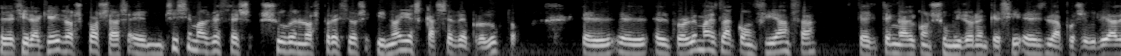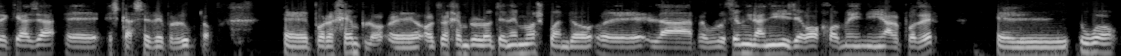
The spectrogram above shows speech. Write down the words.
Es decir, aquí hay dos cosas. Eh, muchísimas veces suben los precios y no hay escasez de producto. El, el, problema es la confianza que tenga el consumidor en que sí es la posibilidad de que haya eh, escasez de producto. Eh, por ejemplo, otro ejemplo lo tenemos cuando la revolución iraní llegó Khomeini al poder. hubo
